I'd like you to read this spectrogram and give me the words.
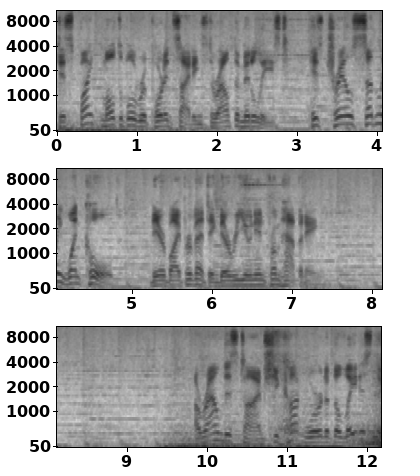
Despite multiple reported sightings throughout the Middle East, his trail suddenly went cold, thereby preventing their reunion from happening. Around this time, she caught word of the latest The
